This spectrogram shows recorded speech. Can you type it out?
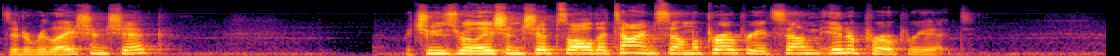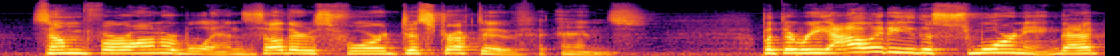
Is it a relationship? We choose relationships all the time, some appropriate, some inappropriate, some for honorable ends, others for destructive ends. But the reality this morning that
